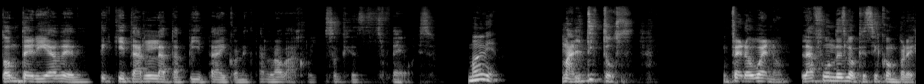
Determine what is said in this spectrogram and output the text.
tontería de quitarle la tapita y conectarlo abajo. Y eso que es feo, eso. Muy bien. Malditos. Pero bueno, la funda es lo que sí compré.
